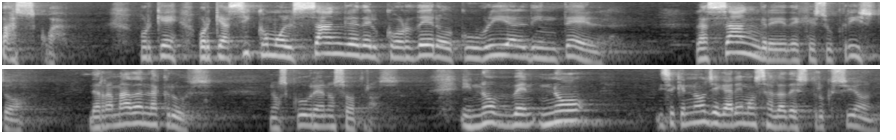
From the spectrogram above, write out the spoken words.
Pascua. ¿Por qué? Porque así como el sangre del cordero cubría el dintel, la sangre de Jesucristo derramada en la cruz nos cubre a nosotros. Y no, ven, no dice que no llegaremos a la destrucción,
